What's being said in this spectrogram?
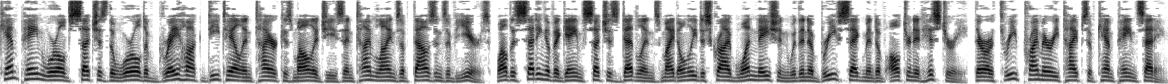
Campaign worlds such as the world of Greyhawk detail entire cosmologies and timelines of thousands of years, while the setting of a game such as Deadlands might only describe one nation within a brief segment of alternate history. There are three primary types of campaign setting.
